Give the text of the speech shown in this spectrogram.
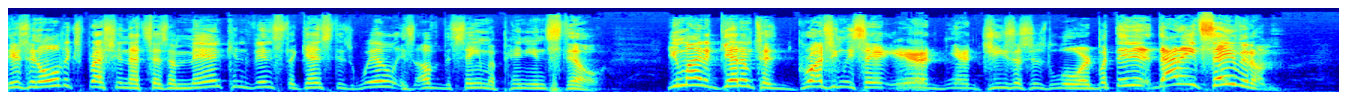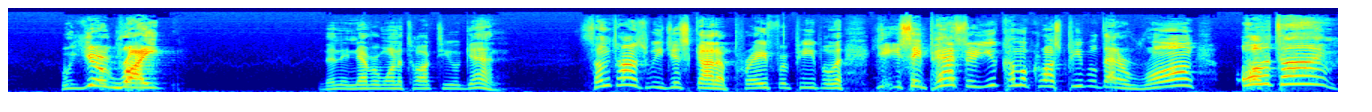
There's an old expression that says, A man convinced against his will is of the same opinion still. You might get them to grudgingly say, yeah, yeah, Jesus is Lord, but they didn't, that ain't saving them. Well, you're right. Then they never want to talk to you again. Sometimes we just got to pray for people. You, you say, Pastor, you come across people that are wrong all the time.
